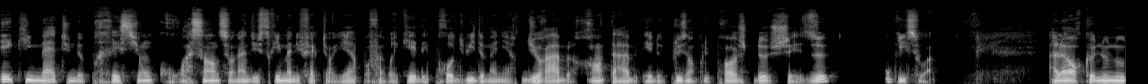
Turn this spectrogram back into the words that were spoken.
et qui mettent une pression croissante sur l'industrie manufacturière pour fabriquer des produits de manière durable, rentable et de plus en plus proche de chez eux, où qu'ils soient. Alors que nous nous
